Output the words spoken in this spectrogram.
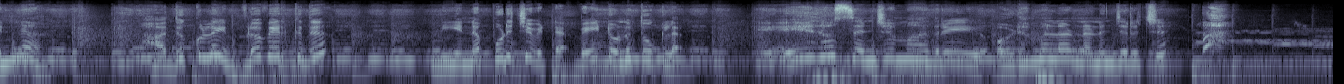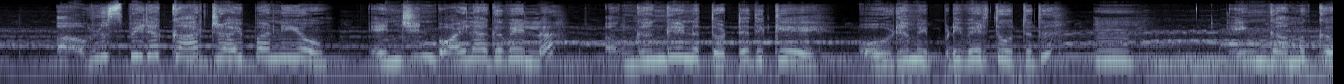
என்ன? அதுக்குள்ள இவ்ளோ வேர்க்குது? நீ என்ன புடிச்சு விட்ட? வெயிட் ஒன்னு தூக்கல. ஏதோ செஞ்ச மாதிரி உடம்பெல்லாம் நனைஞ்சிருச்சு. அவ்வளோ ஸ்பீடா கார் டிரைவ் பண்ணியோ? என்ஜின் பாயில் ஆகவே இல்ல. அங்கங்க என்ன தொட்டதுக்கே உடம்பு இப்படி வேர்த்து ஊத்துது? ம், இங்க அமுக்கு?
